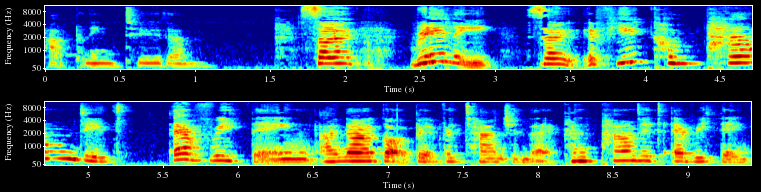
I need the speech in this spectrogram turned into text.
happening to them. So really, so if you compounded everything, I know I got a bit of a tangent there, compounded everything.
